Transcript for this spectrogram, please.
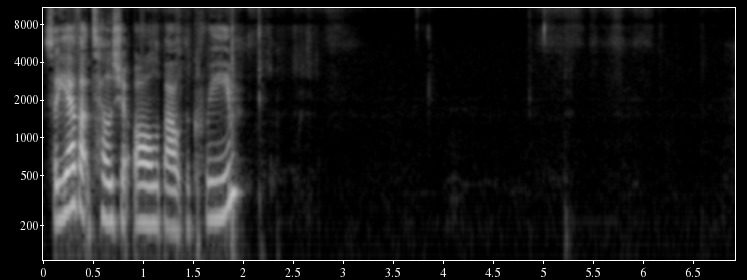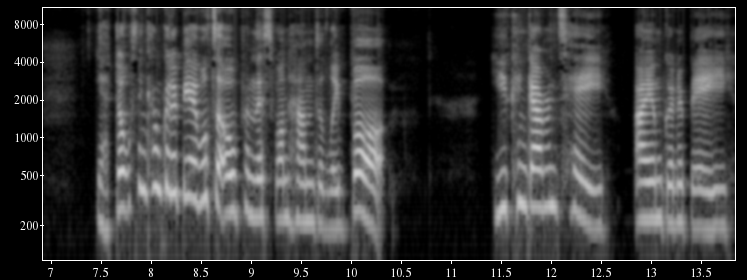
So yeah, that tells you all about the cream. yeah, don't think I'm going to be able to open this one handily, but you can guarantee I am going to be,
